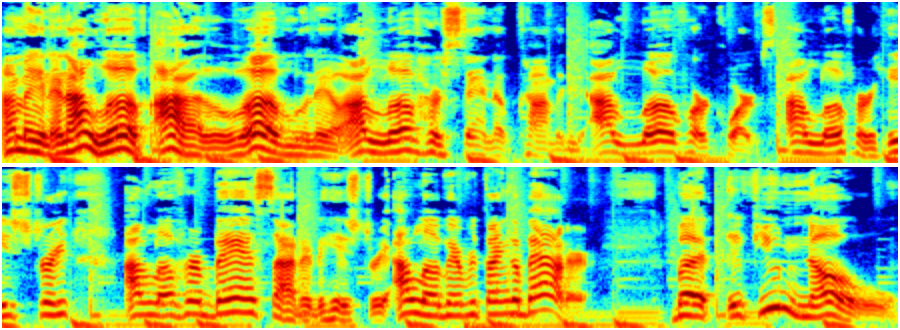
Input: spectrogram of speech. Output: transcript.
I mean, and I love I love Luenell. I love her stand-up comedy. I love her quirks. I love her history. I love her bad side of the history. I love everything about her. But if you know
